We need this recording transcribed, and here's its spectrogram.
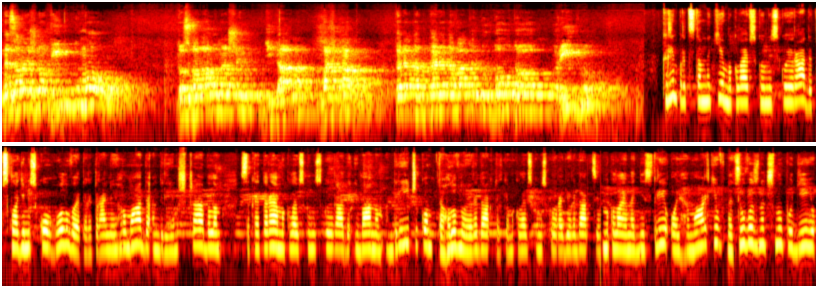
незалежно від умов, дозволяло нашим дідам, батькам передавати любов до рідного. Крім представників Миколаївської міської ради в складі міського голови територіальної громади Андрієм Щебелем, секретарем Миколаївської міської ради Іваном Андрійчиком та головної редакторки Миколаївської міської радіоредакції Миколаїв на Дністрі Ольги Марків на цю визначну подію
